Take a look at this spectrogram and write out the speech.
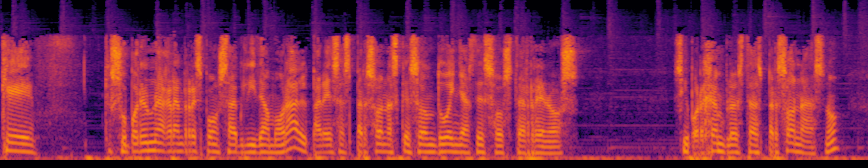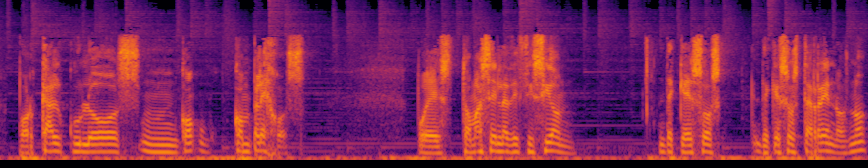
que, que suponen una gran responsabilidad moral para esas personas que son dueñas de esos terrenos. Si, por ejemplo, estas personas, ¿no? por cálculos mm, complejos, pues tomasen la decisión de que esos de que esos terrenos, ¿no?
